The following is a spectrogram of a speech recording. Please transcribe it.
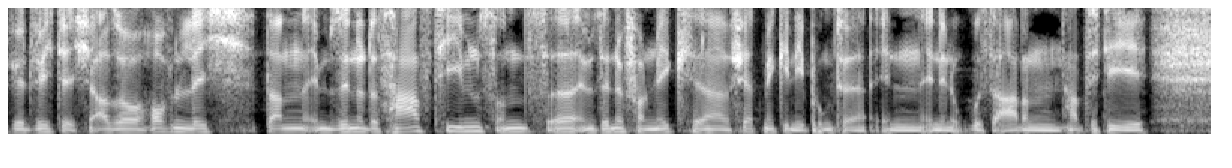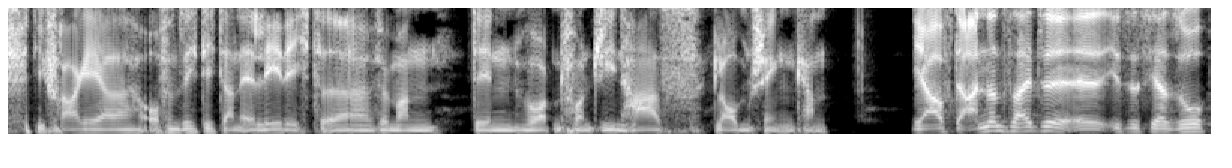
Wird wichtig. Also hoffentlich dann im Sinne des Haas-Teams und äh, im Sinne von Mick äh, fährt Mick in die Punkte in, in den USA. Dann hat sich die, die Frage ja offensichtlich dann erledigt, äh, wenn man den Worten von Gene Haas Glauben schenken kann. Ja, auf der anderen Seite äh, ist es ja so,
